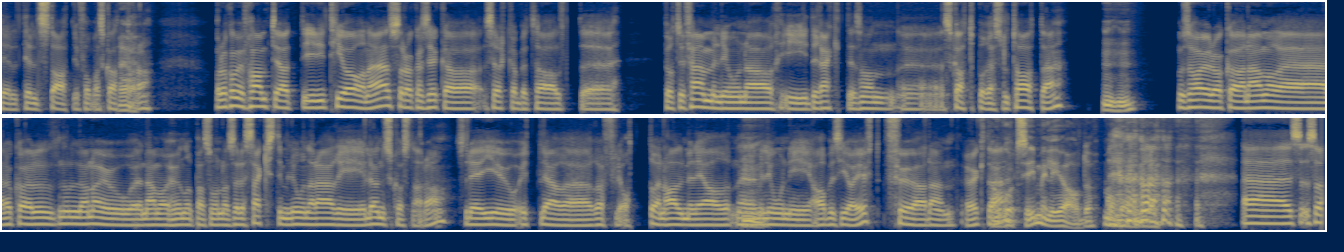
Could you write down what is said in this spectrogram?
til, til staten i form av skatter. Ja. Da. Og da kom vi fram til at i de ti årene så har dere cirka, cirka betalt eh, 45 millioner i direkte sånn, eh, skatt på resultatet. Mhm. Men så har jo dere nærmere Dere lønner jo nærmere 100 personer, så det er 60 millioner der i lønnskostnader. Så det gir jo ytterligere røftlig 8,5 milliard, Mm. million i arbeidsgiveravgift før den økte. Kan godt si milliarder. Men Eh, så, så,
